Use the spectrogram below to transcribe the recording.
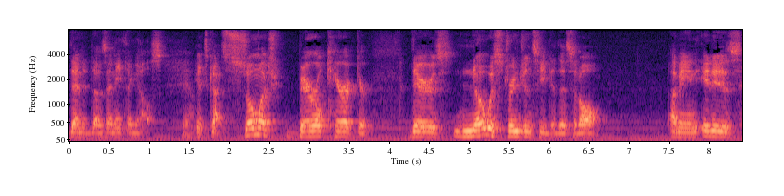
than it does anything else. Yeah. It's got so much barrel character. There's no astringency to this at all. I mean, it is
